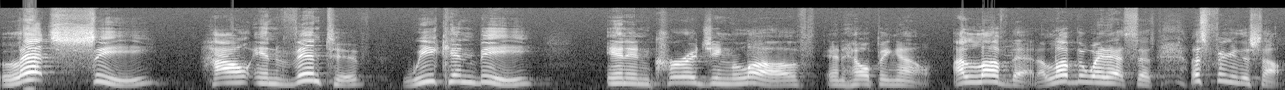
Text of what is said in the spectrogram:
Let's see how inventive we can be in encouraging love and helping out. I love that. I love the way that says. Let's figure this out.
